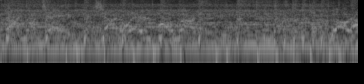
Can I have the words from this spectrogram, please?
Esta noche ya no vuelvo más. Ahora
